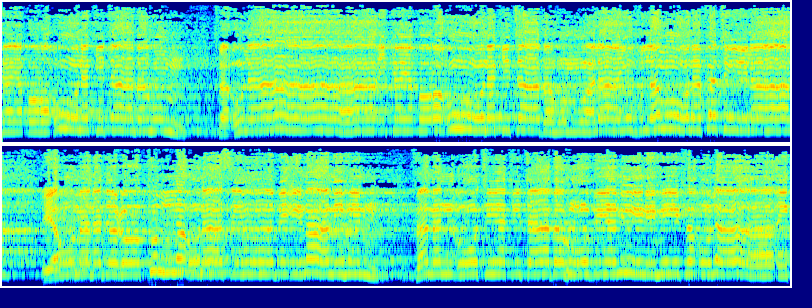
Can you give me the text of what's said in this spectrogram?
يقرؤون كتابهم فأولئك يقرؤون كتابهم ولا يظلمون فتيلا يوم ندعو كل أناس بإمامهم فمن أوتي كتابه بيمينه فأولئك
